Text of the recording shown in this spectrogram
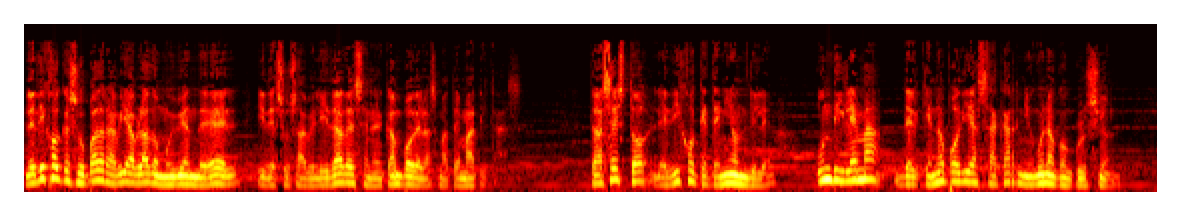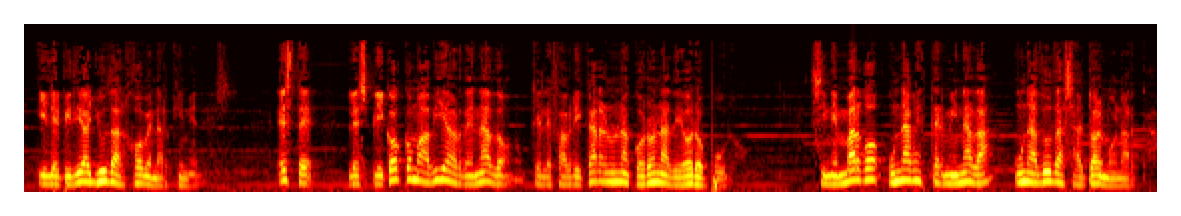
Le dijo que su padre había hablado muy bien de él y de sus habilidades en el campo de las matemáticas. Tras esto, le dijo que tenía un dilema, un dilema del que no podía sacar ninguna conclusión, y le pidió ayuda al joven Arquímedes. Este le explicó cómo había ordenado que le fabricaran una corona de oro puro. Sin embargo, una vez terminada, una duda saltó al monarca.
